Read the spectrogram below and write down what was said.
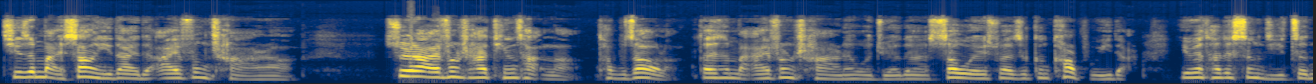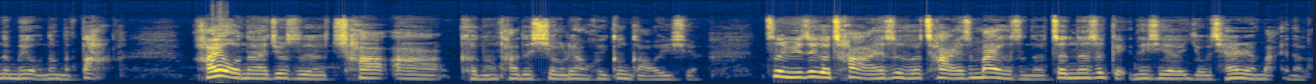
其实买上一代的 iPhone X 啊，虽然 iPhone X 停产了，它不造了，但是买 iPhone X 呢，我觉得稍微算是更靠谱一点，因为它的升级真的没有那么大。还有呢，就是 X R 可能它的销量会更高一些。至于这个 X S 和 X S Max 呢，真的是给那些有钱人买的了。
